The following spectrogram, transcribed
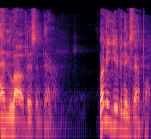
and love, isn't there? Let me give you an example.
